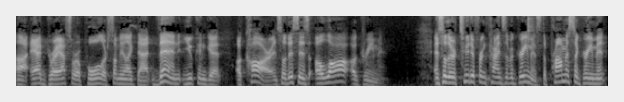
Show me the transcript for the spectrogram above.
uh, add grass or a pool or something like that, then you can get a car. And so this is a law agreement. And so there are two different kinds of agreements. The promise agreement,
